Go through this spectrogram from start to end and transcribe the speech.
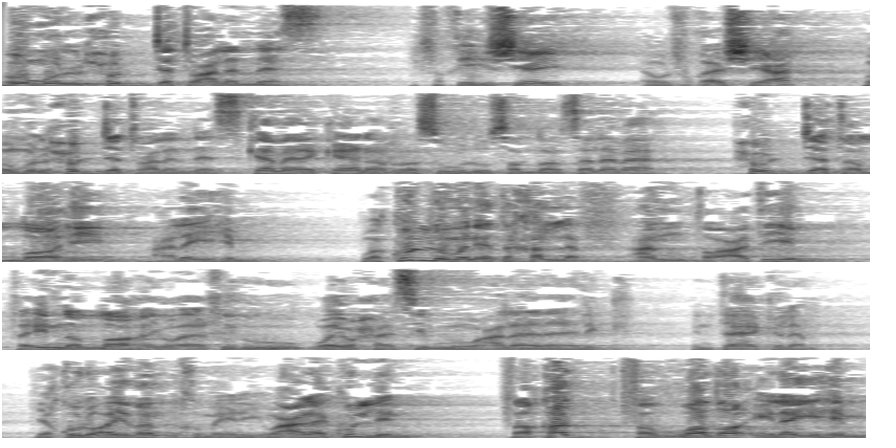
هم الحجة على الناس. الفقيه الشيعي أو الفقهاء الشيعة هم الحجة على الناس. كما كان الرسول صلى الله عليه وسلم حجة الله عليهم. وكل من يتخلف عن طاعتهم فإن الله يؤاخذه ويحاسبه على ذلك. انتهى كلامه يقول أيضا الخميني وعلى كل فقد فوض إليهم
